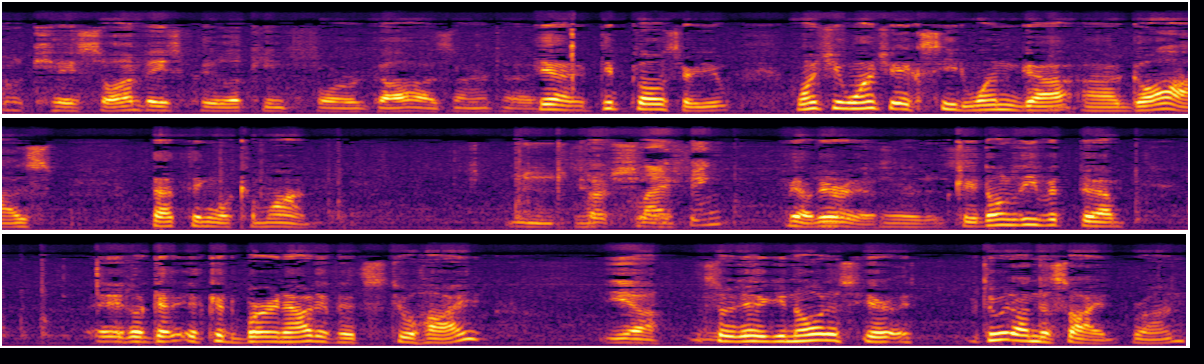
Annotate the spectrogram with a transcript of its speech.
okay, so I'm basically looking for gauss, aren't I? Yeah, keep closer. You once you once you exceed one ga- uh, gauss, that thing will come on. Start flashing. Yeah, there it is. there it is. Okay, don't leave it. Um, it'll get it could burn out if it's too high. Yeah. So there, you notice here. Do it on the side, Ron.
